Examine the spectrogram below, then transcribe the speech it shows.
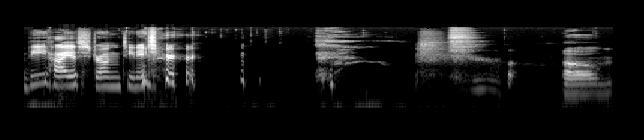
The highest strung teenager. Um,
